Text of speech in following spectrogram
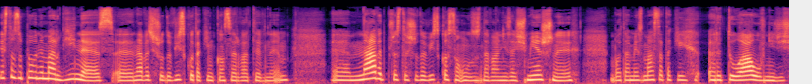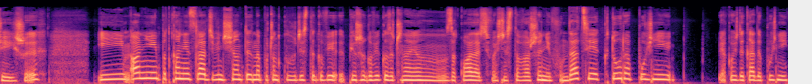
Jest to zupełny margines, e, nawet w środowisku takim konserwatywnym. E, nawet przez to środowisko są uznawani za śmiesznych, bo tam jest masa takich rytuałów niedzisiejszych. I oni pod koniec lat 90., na początku XXI wieku zaczynają zakładać właśnie stowarzyszenie, fundację, która później jakąś dekadę później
